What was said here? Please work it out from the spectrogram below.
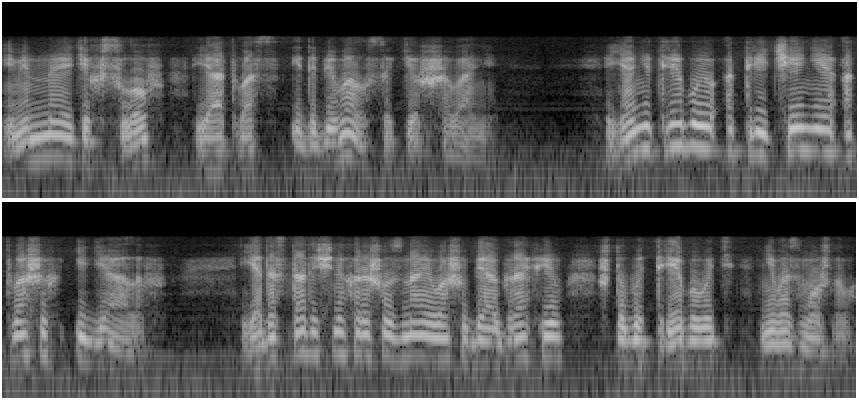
Именно этих слов я от вас и добивался, Киршавани. Я не требую отречения от ваших идеалов. Я достаточно хорошо знаю вашу биографию, чтобы требовать невозможного.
